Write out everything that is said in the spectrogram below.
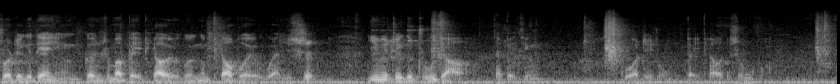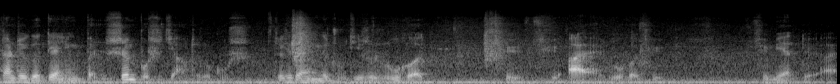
说这个电影跟什么北漂有关，跟漂泊有关系，是因为这个主角在北京过这种北漂的生活。但这个电影本身不是讲这个故事，这个电影的主题是如何去去爱，如何去去面对爱。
